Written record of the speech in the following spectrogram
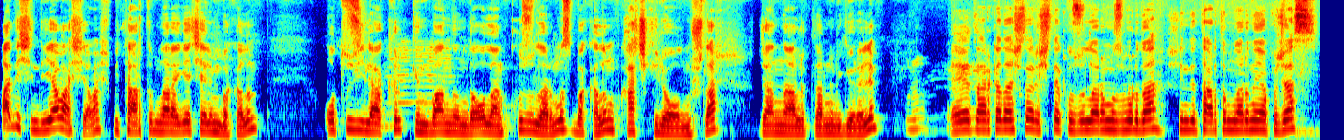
Hadi şimdi yavaş yavaş bir tartımlara geçelim bakalım. 30 ila 40 gün bandında olan kuzularımız bakalım kaç kilo olmuşlar. Canlı ağırlıklarını bir görelim. Evet arkadaşlar işte kuzularımız burada. Şimdi tartımlarını yapacağız.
